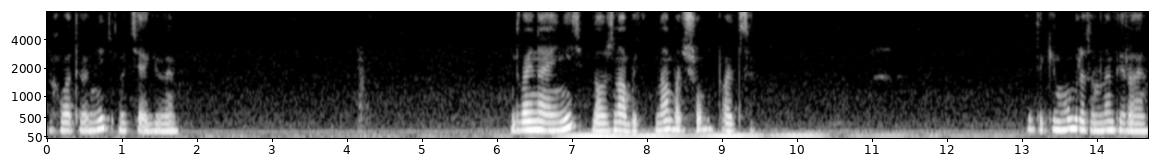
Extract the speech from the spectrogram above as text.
Захватываем нить вытягиваем. Двойная нить должна быть на большом пальце. И таким образом набираем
